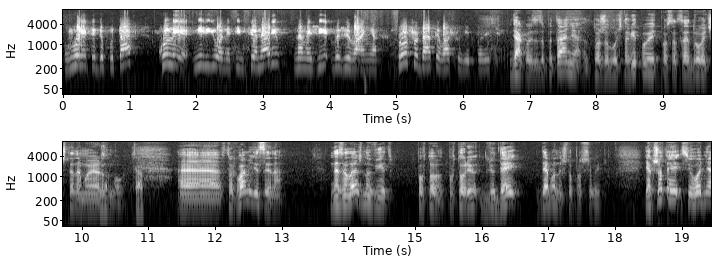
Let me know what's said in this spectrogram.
говорити депутат, коли мільйони пенсіонерів на межі виживання? Прошу дати вашу відповідь. Дякую за запитання. Теж влучна відповідь. Просто це друга частина моєї розмови. Так. Е, страхова медицина незалежно від повтор- повторюю людей, де вони що працюють. Якщо ти сьогодні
